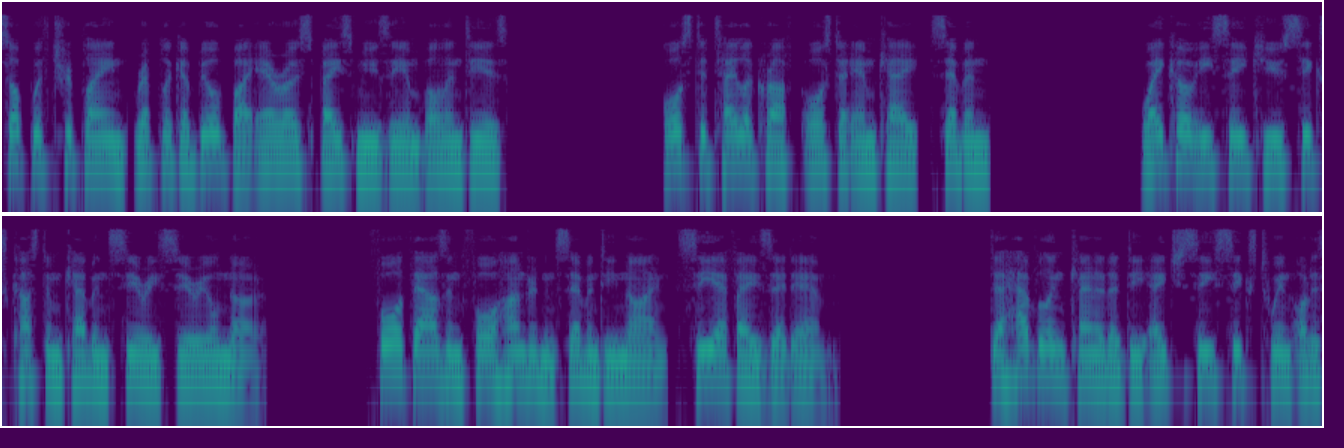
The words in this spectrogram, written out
Sopwith triplane replica built by Aerospace Museum volunteers Auster Taylorcraft Auster Mk. 7 Waco ECQ-6 Custom Cabin Series Serial No. 4479 CFAZM De Havilland Canada DHC-6 Twin Otter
